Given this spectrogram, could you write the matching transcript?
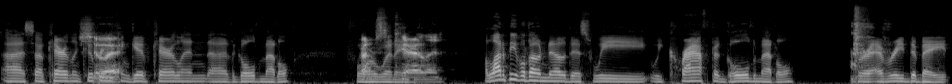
Uh, so Carolyn Cooper, you can give Carolyn uh, the gold medal for Props winning. Carolyn. A lot of people don't know this. We we craft a gold medal for every debate,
